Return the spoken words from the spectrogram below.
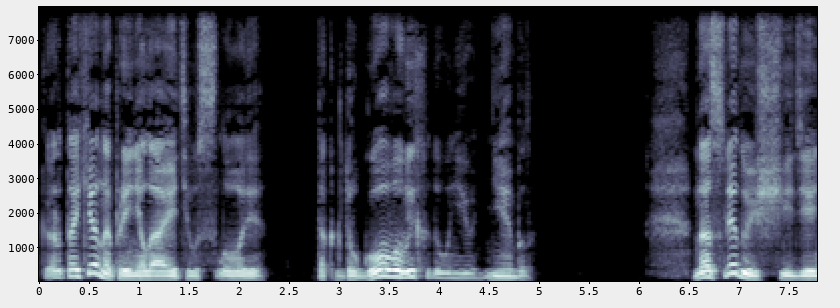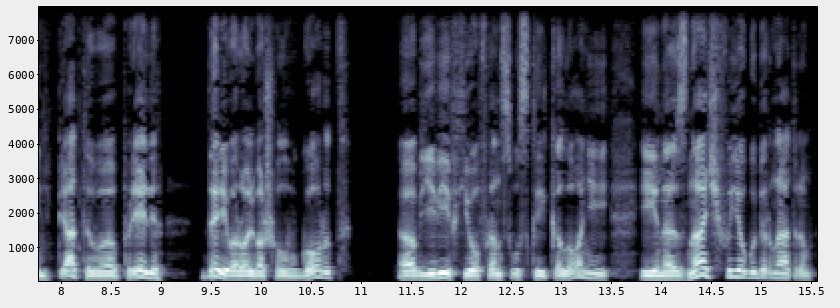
Картахена приняла эти условия, так как другого выхода у нее не было. На следующий день, 5 апреля, Деревороль вошел в город, объявив его французской колонией и назначив ее губернатором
